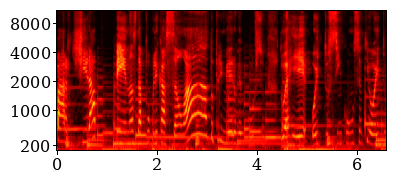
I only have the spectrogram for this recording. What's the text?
partir apenas da publicação lá do primeiro recurso do RE 85108,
